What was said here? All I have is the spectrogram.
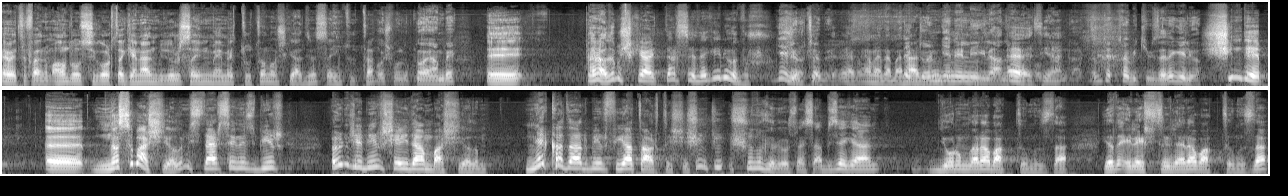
Evet efendim, Anadolu Sigorta Genel Müdürü Sayın Mehmet Tutan. Hoş geldiniz Sayın Tutan. Hoş bulduk Noyan Bey. Ee, herhalde bu şikayetler size de geliyordur. Geliyor tabii. Hemen hemen, hemen her gün genelini ilgilendiren Evet yani. Tabii, tabii ki bize de geliyor. Şimdi e, nasıl başlayalım? İsterseniz bir önce bir şeyden başlayalım. Ne kadar bir fiyat artışı? Çünkü şunu görüyoruz mesela bize gelen yorumlara baktığımızda ya da eleştirilere baktığımızda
